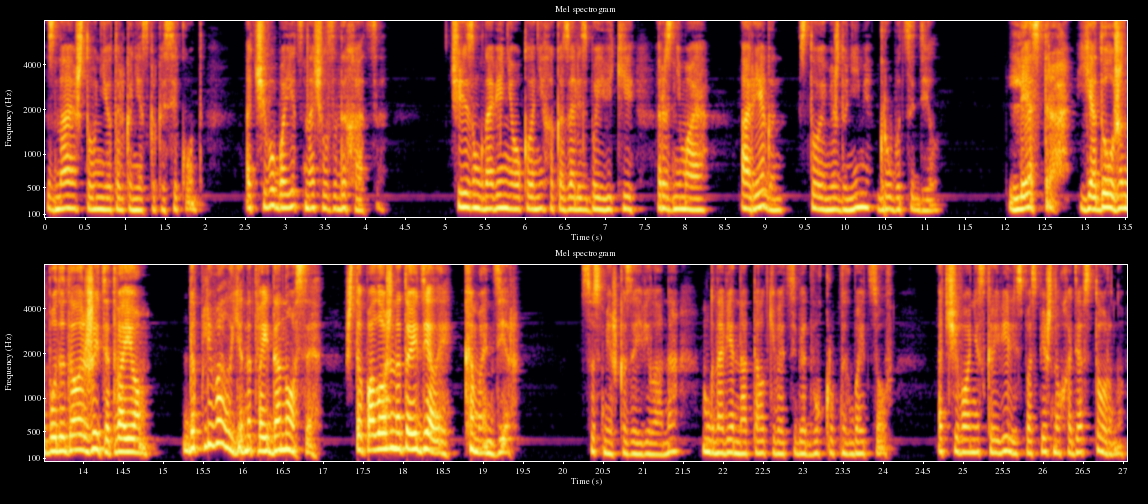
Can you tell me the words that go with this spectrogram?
зная, что у нее только несколько секунд, отчего боец начал задыхаться. Через мгновение около них оказались боевики, разнимая, а Реган, стоя между ними, грубо цедил. «Лестра, я должен буду доложить о твоем...» «Да плевала я на твои доносы. Что положено, то и делай, командир!» С усмешкой заявила она, мгновенно отталкивая от себя двух крупных бойцов, отчего они скривились, поспешно уходя в сторону,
